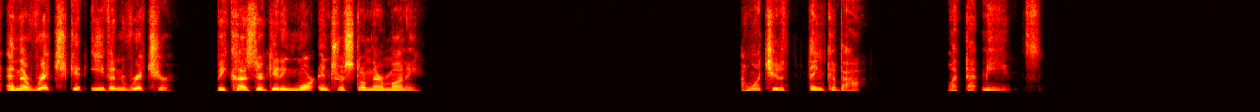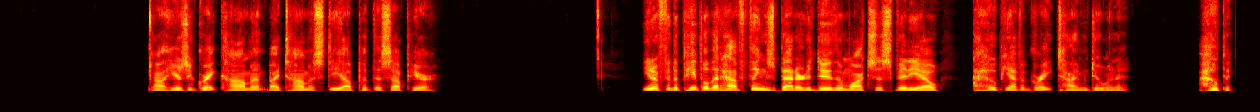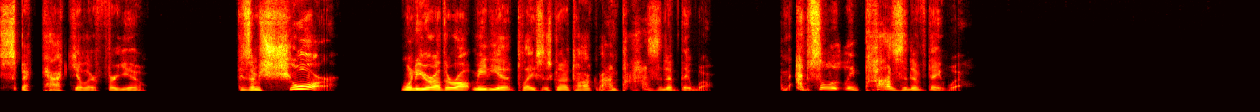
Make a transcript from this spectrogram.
and the rich get even richer because they're getting more interest on their money. I want you to think about what that means. Oh, here's a great comment by Thomas D. I'll put this up here. You know, for the people that have things better to do than watch this video, I hope you have a great time doing it. I hope it's spectacular for you. Because I'm sure one of your other alt media places is going to talk about. It. I'm positive they will. I'm absolutely positive they will.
